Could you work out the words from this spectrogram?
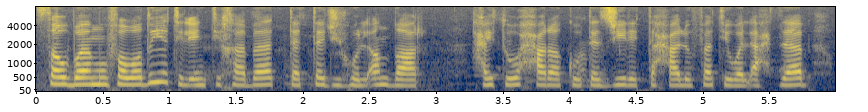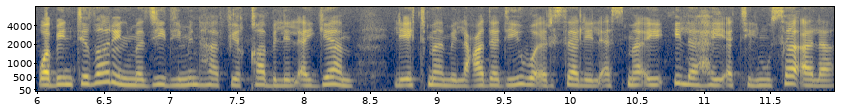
صوب مفوضية الانتخابات تتجه الأنظار حيث حرك تسجيل التحالفات والأحزاب وبانتظار المزيد منها في قابل الأيام لإتمام العدد وإرسال الأسماء إلى هيئة المساءلة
